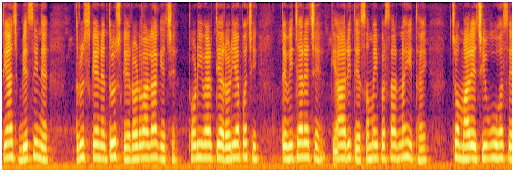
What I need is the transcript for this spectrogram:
ત્યાં જ બેસીને ધ્રુસકે ને ધ્રુસકે રડવા લાગે છે. થોડીવાર ત્યાં રડ્યા પછી તે વિચારે છે કે આ રીતે સમય પસાર નહીં થાય. જો મારે જીવવું હશે,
